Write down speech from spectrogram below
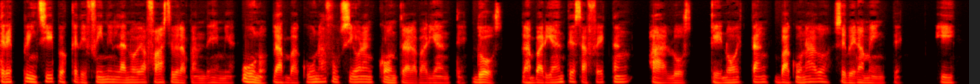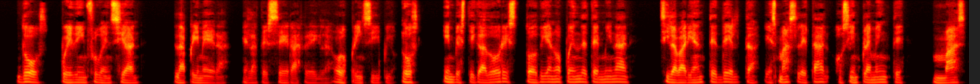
tres principios que definen la nueva fase de la pandemia. Uno, las vacunas funcionan contra la variante. Dos, las variantes afectan a los que no están vacunados severamente. Y dos, puede influenciar la primera, es la tercera regla o los principios. Los investigadores todavía no pueden determinar si la variante Delta es más letal o simplemente más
